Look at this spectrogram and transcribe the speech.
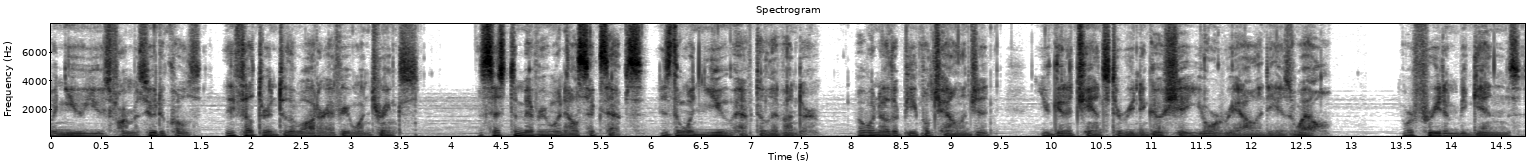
When you use pharmaceuticals, they filter into the water everyone drinks. The system everyone else accepts is the one you have to live under. But when other people challenge it, you get a chance to renegotiate your reality as well. Your freedom begins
